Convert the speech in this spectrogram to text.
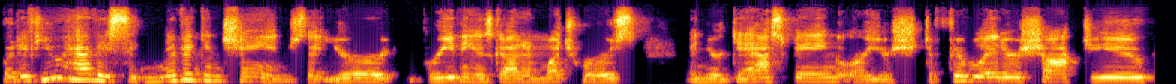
But if you have a significant change that your breathing has gotten much worse and you're gasping or your defibrillator shocked you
